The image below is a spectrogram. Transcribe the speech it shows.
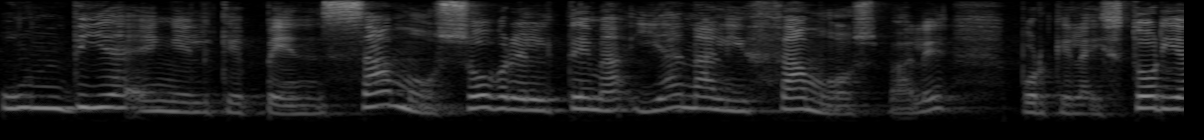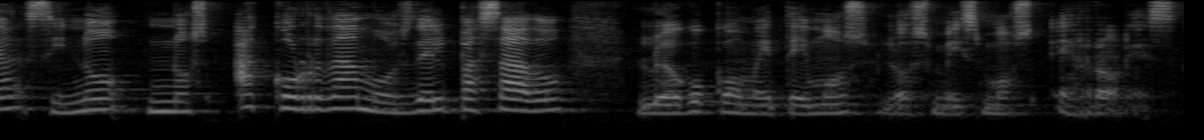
un día en el que pensamos sobre el tema y analizamos, ¿vale? Porque la historia, si no nos acordamos del pasado, luego cometemos los mismos errores.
